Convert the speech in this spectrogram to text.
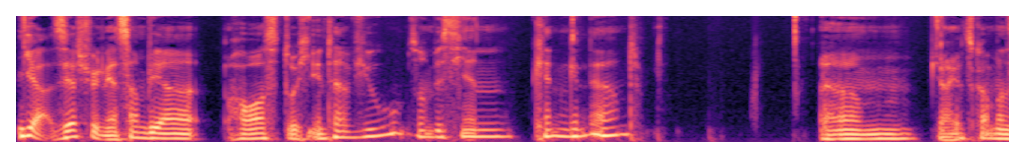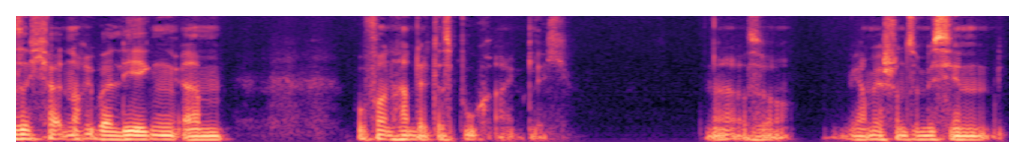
Ja, sehr schön. Jetzt haben wir Horst durch Interview so ein bisschen kennengelernt. Ähm, ja, jetzt kann man sich halt noch überlegen, ähm, wovon handelt das Buch eigentlich? Ne, also, wir haben ja schon so ein bisschen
